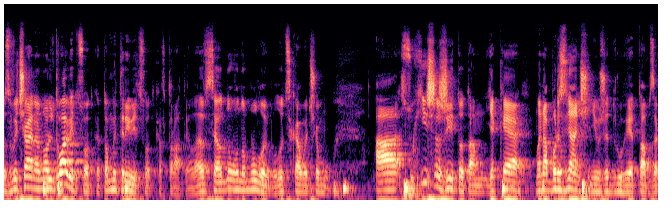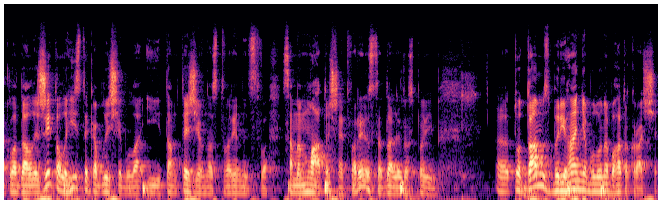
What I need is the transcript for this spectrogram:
звичайно 0,2%, то ми 3% втратили. Але все одно воно було і було цікаво чому. А сухіше жито, там, яке ми на Борзнянщині вже другий етап закладали жито, логістика ближче була, і там теж є в нас тваринництво, саме маточне тваринництво, далі розповім. Е, То там зберігання було набагато краще.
